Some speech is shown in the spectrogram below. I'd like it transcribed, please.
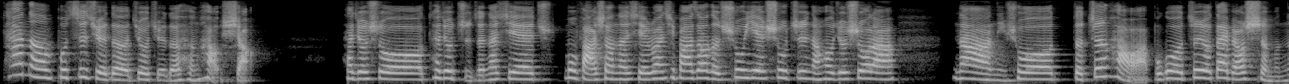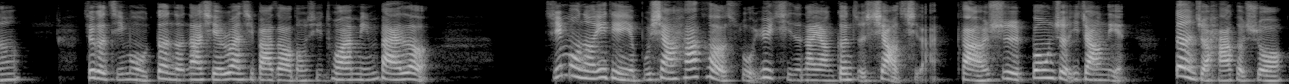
他呢不自觉的就觉得很好笑，他就说，他就指着那些木筏上那些乱七八糟的树叶树枝，然后就说啦：“那你说的真好啊，不过这又代表什么呢？”这个吉姆瞪着那些乱七八糟的东西，突然明白了。吉姆呢，一点也不像哈克所预期的那样跟着笑起来，反而是绷着一张脸，瞪着哈克说：“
